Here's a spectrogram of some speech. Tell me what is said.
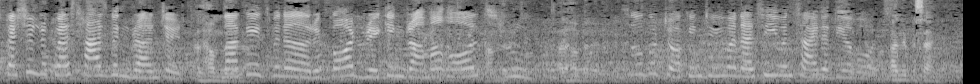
स्पेशल रिक्वेस्ट हैज बिन ग्रांटेड Alhamdulillah. वाकई इट्स बिन अ रिकॉर्ड ब्रेकिंग ड्रामा ऑल थ्रू Alhamdulillah. So good talking to you, and I'll see you inside at the awards. 100%.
